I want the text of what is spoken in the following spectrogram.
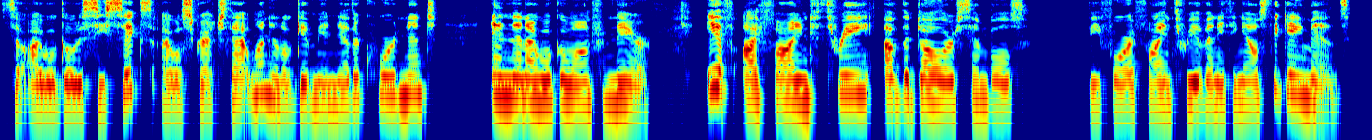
So I will go to C6. I will scratch that one. It'll give me another coordinate. And then I will go on from there. If I find three of the dollar symbols before I find three of anything else, the game ends.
